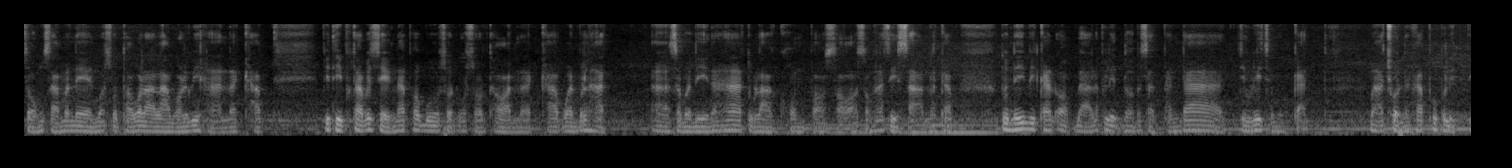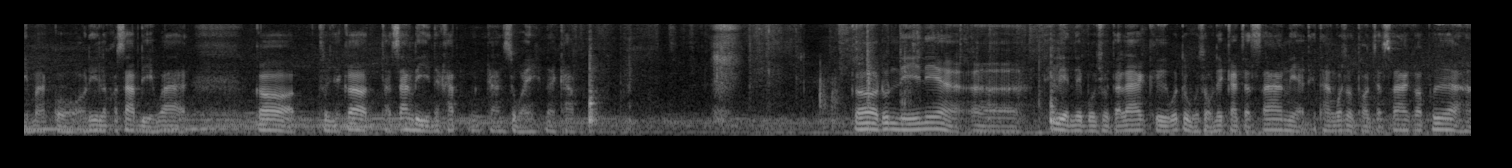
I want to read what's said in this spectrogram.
สงฆ์สามเณรวัดโสธรวรารามวรวิหารนะครับ พิธีพุทธาพิเศษณพระบูสดวสธรนะครับ วันพฤหัสเอ่อสบดีนะ5ตุลาคม ปศ 2543 นะครับ ตัวนี้มีการออกแบบและผลิตโดยบริษัทแพนด้าจิวเวลรี่จำกัดมหาชนนะครับ ผู้ผลิตดีมาโกอันนี้เราก็ทราบดีว่า ก็ส่วนใหญ่ก็จะสร้างดีนะครับงานสวยนะครับ ก็รุ่นนี้เนี่ยที่เรียนในโบชัวร์แต่แรกคือวัตถุประสงค์ในการจัดสร้างเนี่ยที่ทางวัดโสธรจัดสร้างก็เพื่อหา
